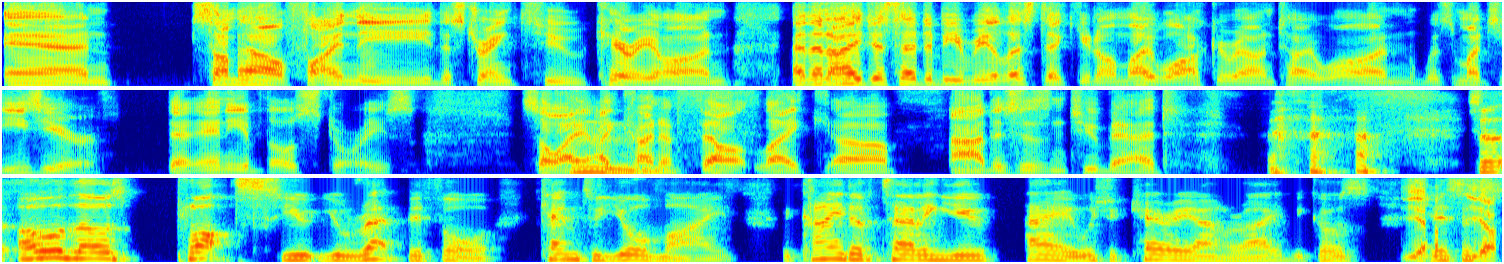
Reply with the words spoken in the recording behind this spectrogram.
and somehow find the the strength to carry on. And then I just had to be realistic. You know, my walk around Taiwan was much easier than any of those stories. So I, mm. I kind hmm. of felt like, uh, ah, this isn't too bad. so all those plots you, you read before came to your mind, kind of telling you, hey, we should carry on, right? Because yep, this is yep.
